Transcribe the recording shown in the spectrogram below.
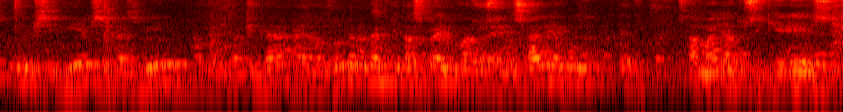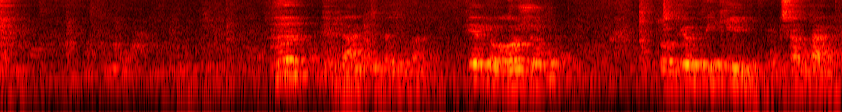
που είναι ψυγεία, ψεκασμοί, απορριπαντικά, αεροδρούμενα, μέχρι και τα σπρέι που βάζουν στην ασφάλεια έχουν στα μαλλιά τους οι κυρίες. Και το όζον, το οποίο ποικίλει, εξαρτάται.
